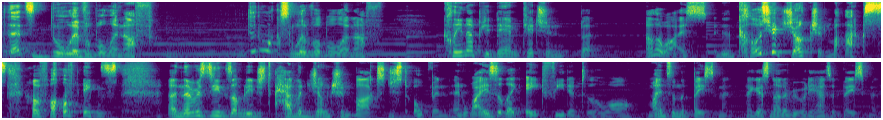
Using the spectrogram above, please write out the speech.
that's livable enough. It looks livable enough. Clean up your damn kitchen, but otherwise, close your junction box. Of all things, I've never seen somebody just have a junction box just open. And why is it like eight feet into the wall? Mine's in the basement. I guess not everybody has a basement.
